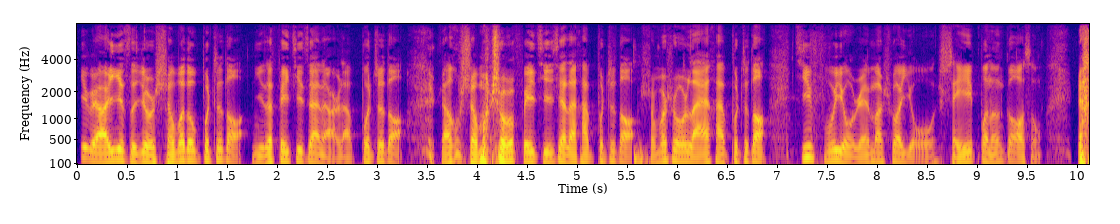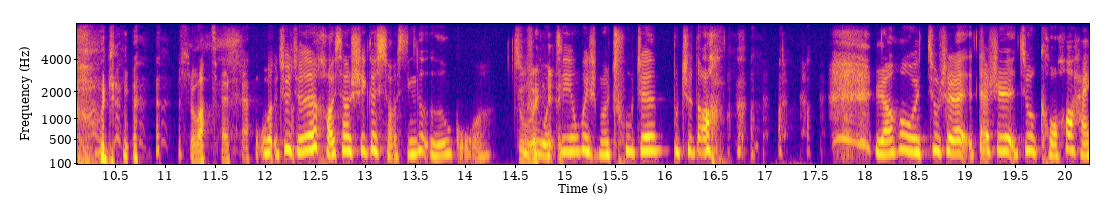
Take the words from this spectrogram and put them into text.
基本上意思就是什么都不知道，你的飞机在哪儿呢？不知道，然后什么时候飞机现在还不知道，什么时候来还不知道。基辅有人吗？说有，谁不能告诉？然后这个是吧？我就觉得好像是一个小型的俄国，就是我今天为什么出征不知道。然后就是，但是就口号还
